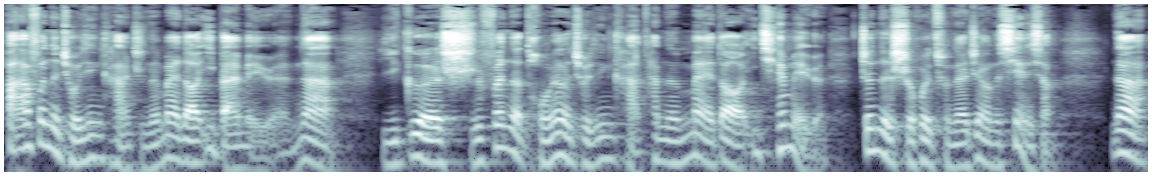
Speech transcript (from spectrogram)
八分的球星卡只能卖到一百美元，那一个十分的同样的球星卡，它能卖到一千美元，真的是会存在这样的现象。那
